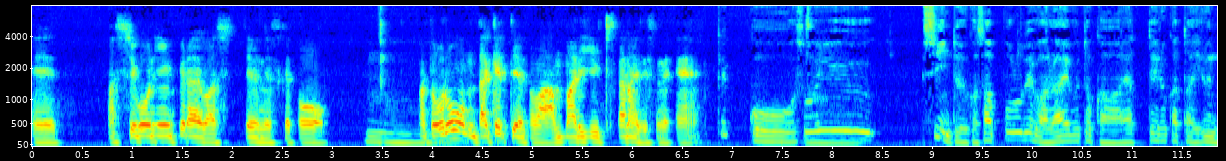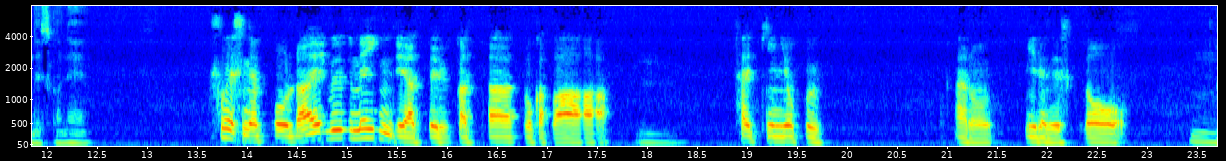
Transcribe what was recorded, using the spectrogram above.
うんえーまあ、4、5人くらいは知ってるんですけど、うんまあ、ドローンだけっていうのはあんまり聞かないですね。結構、そういうシーンというか、札幌ではライブとかやってる方いるんですかね？そうですね、こう、ライブメインでやってる方とかは、うん最近よく、あの、見るんですけど、うん。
